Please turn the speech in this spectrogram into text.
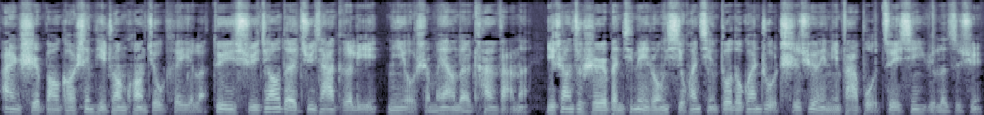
按时报告身体状况就可以了。对于徐娇的居家隔离，你有什么样的看法呢？以上就是本期内容，喜欢请多多关注，持续为您发布最新娱乐资讯。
